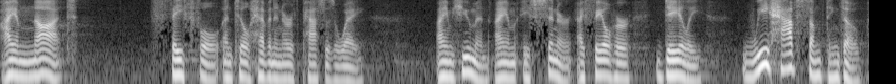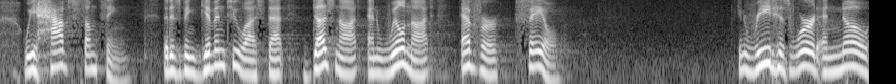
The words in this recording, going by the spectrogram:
I am not faithful until heaven and earth passes away. I am human. I am a sinner. I fail her daily. We have something, though. We have something that has been given to us that does not and will not ever fail. You can read his word and know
